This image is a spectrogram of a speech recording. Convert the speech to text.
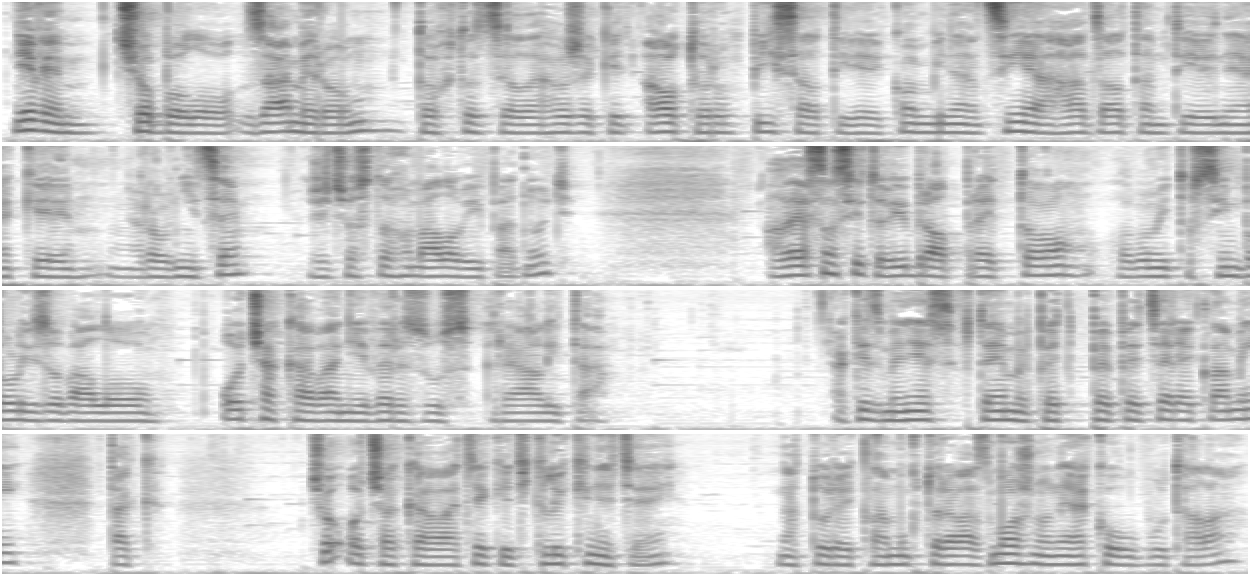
neviem, čo bolo zámerom tohto celého, že keď autor písal tie kombinácie a hádzal tam tie nejaké rovnice, že čo z toho malo vypadnúť. Ale ja som si to vybral preto, lebo mi to symbolizovalo očakávanie versus realita. A keď sme dnes v téme PPC reklamy, tak čo očakávate, keď kliknete na tú reklamu, ktorá vás možno nejako upútala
